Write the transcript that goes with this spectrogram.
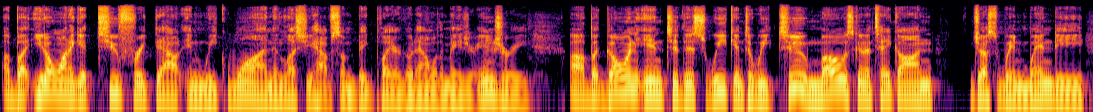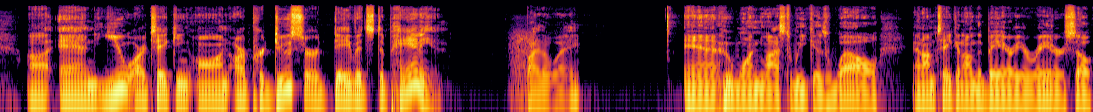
Uh, but you don't want to get too freaked out in week one unless you have some big player go down with a major injury. Uh, but going into this week, into week two, Mo is going to take on Just Win Wendy, uh, and you are taking on our producer David Stepanian by the way, and who won last week as well. And I'm taking on the Bay Area Raiders. So,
